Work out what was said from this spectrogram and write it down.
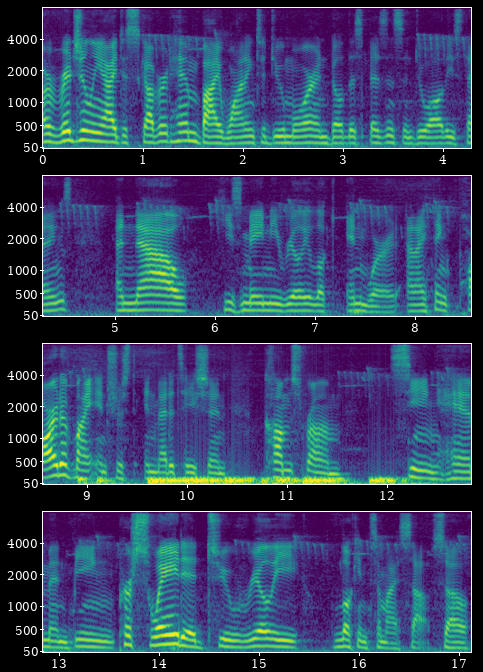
originally i discovered him by wanting to do more and build this business and do all these things and now he's made me really look inward and i think part of my interest in meditation comes from seeing him and being persuaded to really look into myself. So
